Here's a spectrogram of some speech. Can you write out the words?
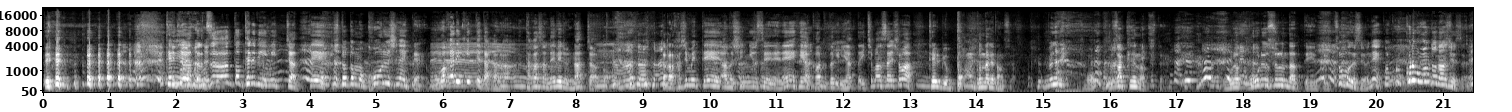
でテレビやったらずーっとテレビ見ちゃって人ともう交流しないってもう分かりきってたから、うん高橋さんレベルになっちゃうと、だから初めてあの新入生でね部屋変わった時にやった一番最初はテレビをボーンぶん投げたんですよ。ぶなそうふざけんなっつって。俺は交流するんだって言って。そうですよね。これこれこれも本当の話ですよね。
